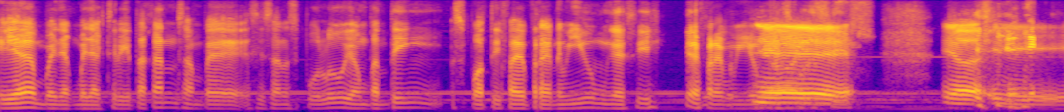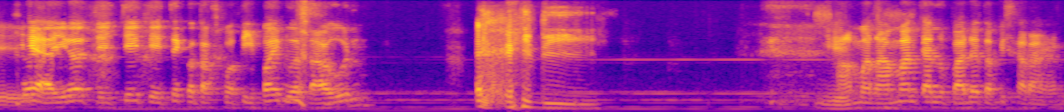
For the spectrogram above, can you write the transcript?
Iya, banyak-banyak cerita kan sampai season 10 yang penting Spotify premium gak sih? Ya premium Iya. eksklusif. Yo, Ya, ayo CC, CC kotak Spotify 2 tahun. Edi. Gitu. Aman-aman kan lu pada tapi sekarang kan.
